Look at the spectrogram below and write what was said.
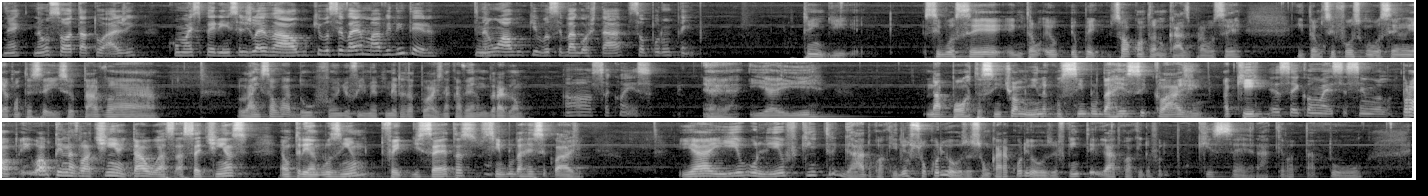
né? Não só a tatuagem, como a experiência de levar algo que você vai amar a vida inteira, não algo que você vai gostar só por um tempo. Entendi. Se você. Então, eu, eu só contando um caso para você. Então, se fosse com você, não ia acontecer isso. Eu tava lá em Salvador, foi onde eu fiz minha primeira tatuagem, na Caverna do Dragão. Nossa, conheço. É, e aí, na porta, assim, tinha uma menina com o símbolo da reciclagem. Aqui. Eu sei como é esse símbolo. Pronto, igual tem nas latinhas e tal, as, as setinhas, é um triângulozinho feito de setas, símbolo da reciclagem. E aí eu olhei, eu fiquei intrigado com aquilo. Eu sou curioso, eu sou um cara curioso. Eu fiquei intrigado com aquilo. Eu falei, por que será que ela tatuou?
